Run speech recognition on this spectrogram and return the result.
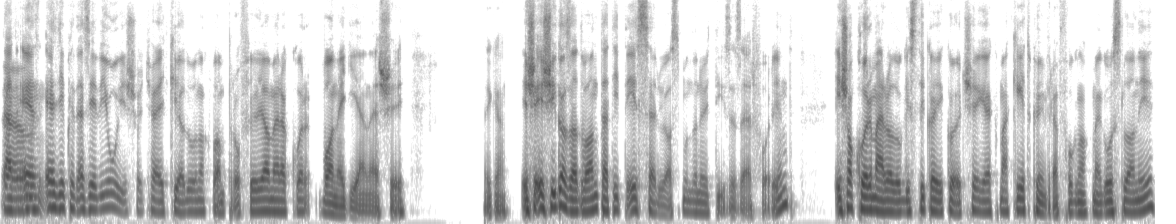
Tehát ez, ez egyébként ezért jó is, hogyha egy kiadónak van profilja, mert akkor van egy ilyen esély. Igen. És, és igazad van, tehát itt észszerű azt mondani, hogy 10 ezer forint, és akkor már a logisztikai költségek már két könyvre fognak megoszlani,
